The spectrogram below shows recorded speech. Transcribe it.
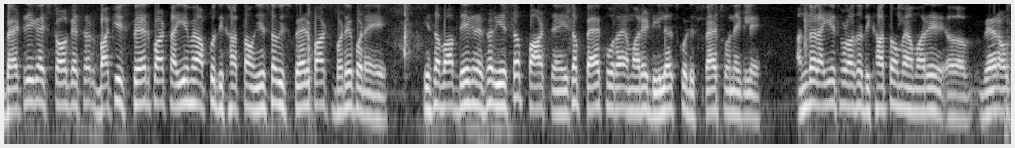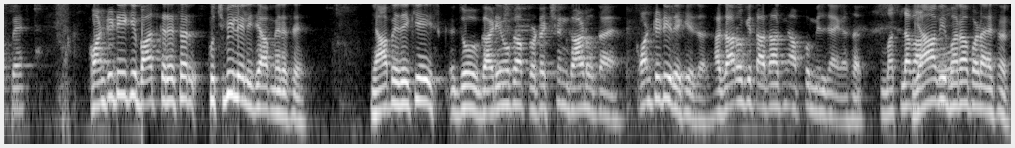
बैटरी का स्टॉक है सर बाकी स्पेयर पार्ट्स आइए मैं आपको दिखाता हूँ। ये सब स्पेयर पार्ट्स बड़े पड़े हैं। ये सब आप देख रहे हैं सर ये सब पार्ट्स हैं ये सब पैक हो रहा है हमारे डीलर्स को डिस्पैच होने के लिए। अंदर आइए थोड़ा सा दिखाता हूँ मैं हमारे वेयर हाउस पे। क्वांटिटी की बात करें सर कुछ भी ले लीजिए आप मेरे से। यहाँ पे देखिए इस जो गाड़ियों का प्रोटेक्शन गार्ड होता है क्वांटिटी देखिए सर हज़ारों की तादाद में आपको मिल जाएगा सर। मतलब यहाँ भी भरा पड़ा है सर।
